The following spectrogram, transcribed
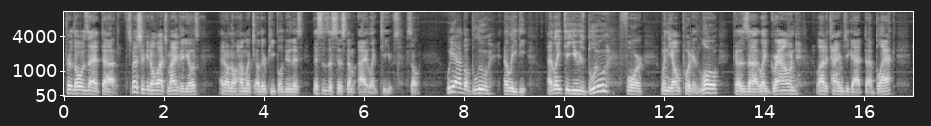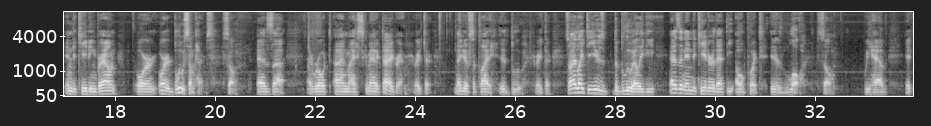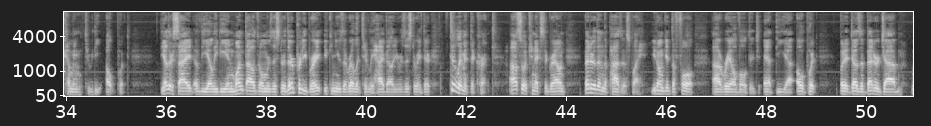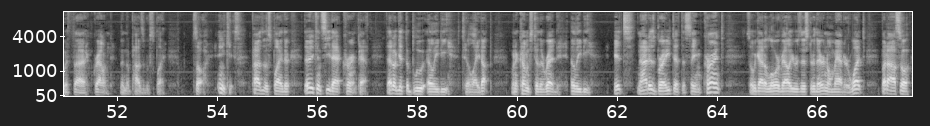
for those that, uh, especially if you don't watch my videos, I don't know how much other people do this. This is the system I like to use. So we have a blue LED. I like to use blue for when the output is low because uh, like ground, a lot of times you got uh, black indicating brown or, or blue sometimes. So as uh, I wrote on my schematic diagram right there, negative supply is blue right there. So I like to use the blue LED as an indicator that the output is low. So we have it coming to the output. The other side of the LED and 1000 ohm resistor, they're pretty bright. You can use a relatively high value resistor right there to limit the current. Also, it connects the ground better than the positive supply. You don't get the full uh, rail voltage at the uh, output, but it does a better job with uh, ground than the positive supply. So, any case, positive supply there. There you can see that current path. That'll get the blue LED to light up. When it comes to the red LED, it's not as bright at the same current, so we got a lower value resistor there no matter what, but also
